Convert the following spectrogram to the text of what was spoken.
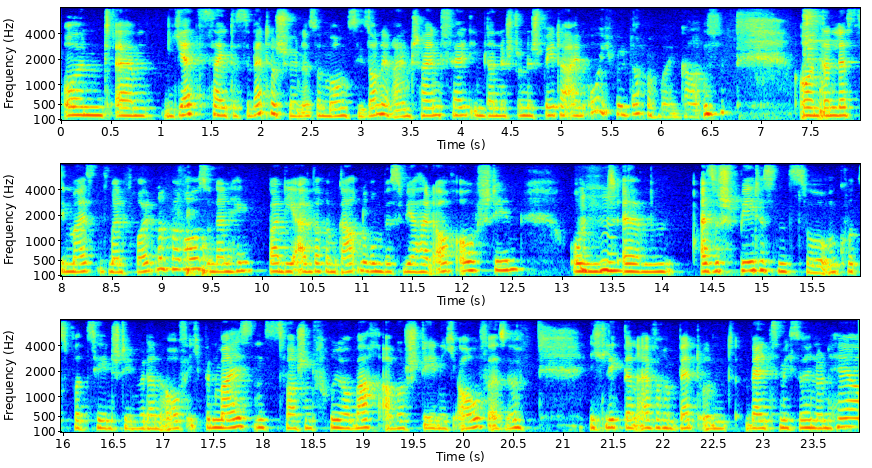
Und ähm, jetzt, seit das Wetter schön ist und morgens die Sonne reinscheint, fällt ihm dann eine Stunde später ein, oh, ich will doch noch mal in den Garten. Und dann lässt ihn meistens mein Freund noch mal raus und dann hängt Buddy einfach im Garten rum, bis wir halt auch aufstehen. Und mhm. ähm, also spätestens so um kurz vor zehn stehen wir dann auf. Ich bin meistens zwar schon früher wach, aber stehe nicht auf. Also ich liege dann einfach im Bett und wälze mich so hin und her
